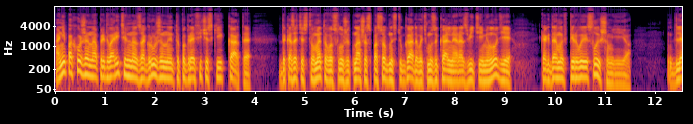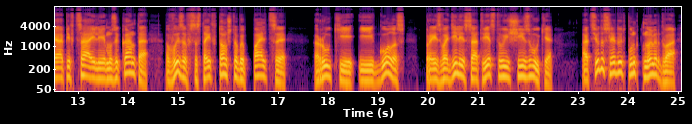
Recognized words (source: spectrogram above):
они похожи на предварительно загруженные топографические карты. Доказательством этого служит наша способность угадывать музыкальное развитие мелодии, когда мы впервые слышим ее. Для певца или музыканта вызов состоит в том, чтобы пальцы, руки и голос производили соответствующие звуки. Отсюда следует пункт номер два –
